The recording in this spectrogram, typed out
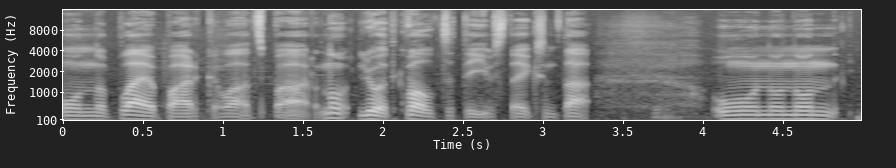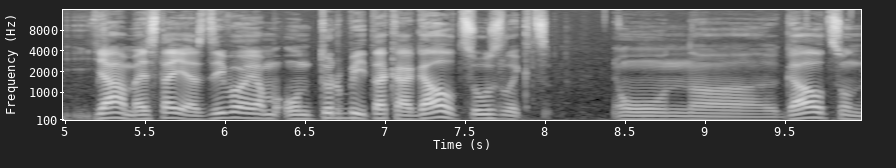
un plēju pārkalāts pāri. Nu, ļoti kvalitatīvs, teiksim tā. Un, un, un, jā, mēs tajās dzīvojam, un tur bija tā kā galds uzlikts. Un uh, galds un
